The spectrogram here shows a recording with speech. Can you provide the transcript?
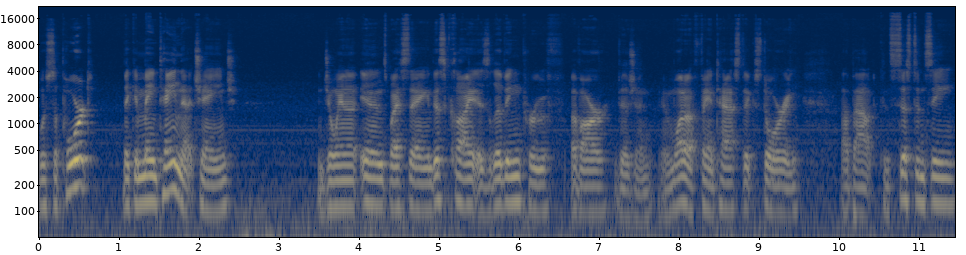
With support, they can maintain that change. And Joanna ends by saying, This client is living proof of our vision. And what a fantastic story about consistency,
